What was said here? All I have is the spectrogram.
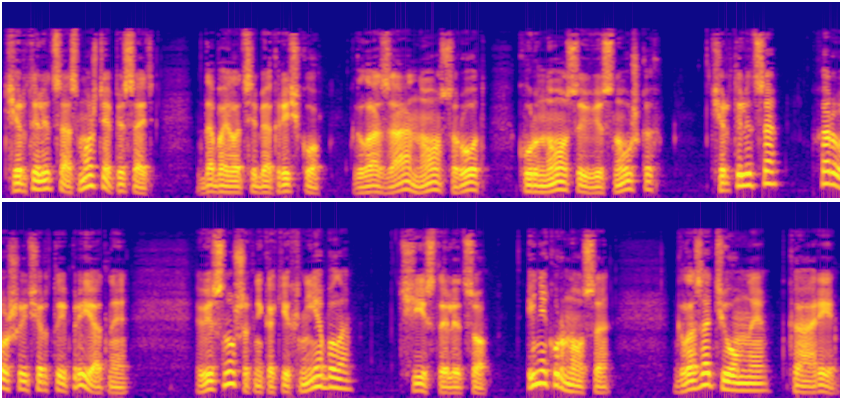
«Черты лица сможете описать?» — добавил от себя Кричко. «Глаза, нос, рот, курносы в веснушках». «Черты лица? Хорошие черты, приятные. Веснушек никаких не было. Чистое лицо. И не курносое. Глаза темные, карие.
